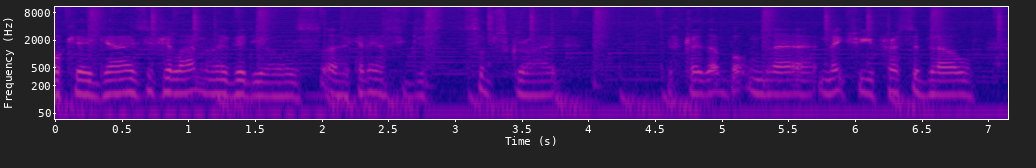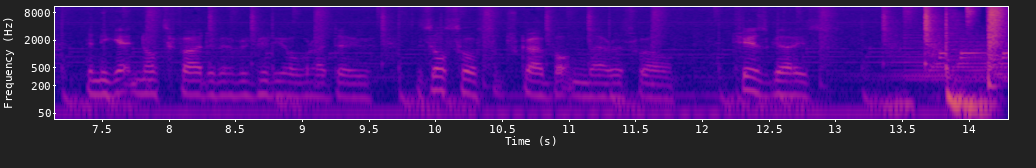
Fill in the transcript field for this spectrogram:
Okay guys, if you like my videos, uh, can I ask you just subscribe? Just click that button there, make sure you press the bell, then you get notified of every video what I do. There's also a subscribe button there as well. Cheers guys.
